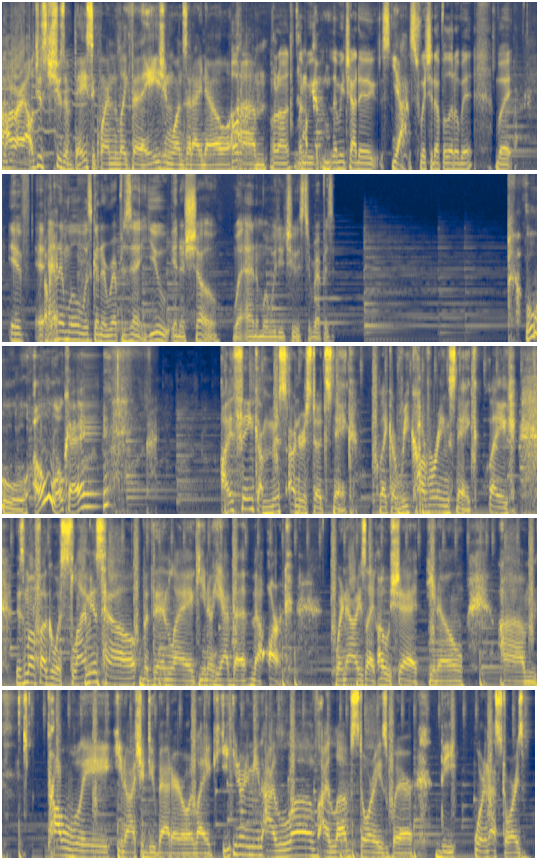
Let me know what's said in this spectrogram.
All right, I'll just choose a basic one, like the Asian ones that I know. Hold on, um, hold on. Let me let me try to yeah switch it up a little bit. But if an Okay. animal was gonna represent you in a show, what animal would you choose to represent? Ooh, oh, okay. I think a misunderstood snake, like a recovering snake. Like this motherfucker was slimy as hell, but then like you know he had the the arc, where now he's like, oh shit, you know, um, probably you know I should do better, or like you know what I mean. I love I love stories where the or not stories,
